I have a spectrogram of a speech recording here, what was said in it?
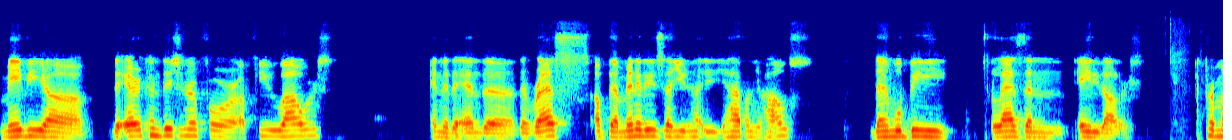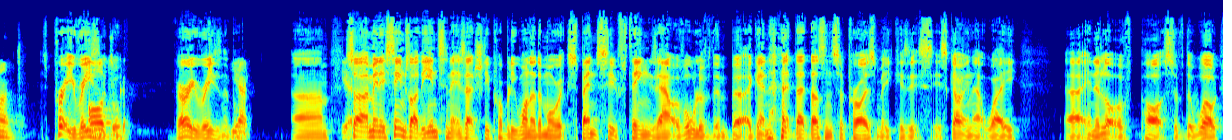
maybe uh the air conditioner for a few hours and the and the, the rest of the amenities that you, ha- you have on your house then will be less than $80 per month It's pretty reasonable, Altogether. very reasonable. Yeah. Um, Yeah. So, I mean, it seems like the internet is actually probably one of the more expensive things out of all of them. But again, that doesn't surprise me because it's it's going that way uh, in a lot of parts of the world.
